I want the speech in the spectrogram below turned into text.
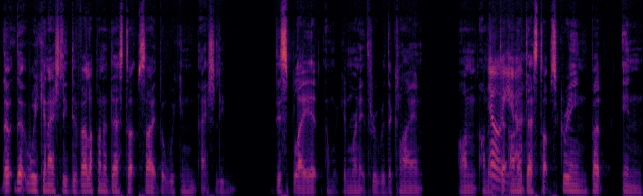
that, that we can actually develop on a desktop site, but we can actually display it and we can run it through with the client on on, a, Oh, de- on a desktop screen, but in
